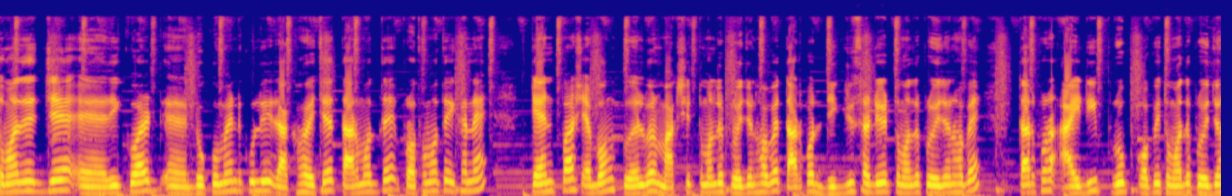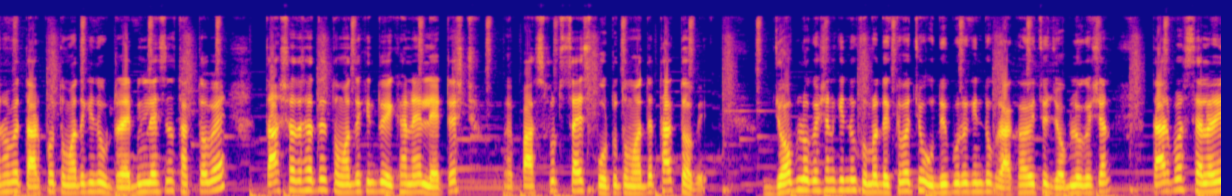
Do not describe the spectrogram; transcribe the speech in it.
তোমাদের যে রিকোয়ার্ড ডকুমেন্টগুলি রাখা হয়েছে, তার মধ্যে প্রথমত এখানে টেন পাস এবং টুয়েলভের মার্কশিট তোমাদের প্রয়োজন হবে, তারপর ডিগ্রি সার্টিফিকেট তোমাদের প্রয়োজন হবে, তারপর আইডি প্রুফ কপি তোমাদের প্রয়োজন হবে, তারপর তোমাদের কিন্তু ড্রাইভিং লাইসেন্স থাকতে হবে, তার সাথে সাথে তোমাদের কিন্তু এখানে লেটেস্ট পাসপোর্ট সাইজ ফটো তোমাদের থাকতে হবে। জব লোকেশন কিন্তু তোমরা দেখতে পাচ্ছ, উদয়পুরে কিন্তু রাখা হয়েছে জব লোকেশন তারপর স্যালারি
